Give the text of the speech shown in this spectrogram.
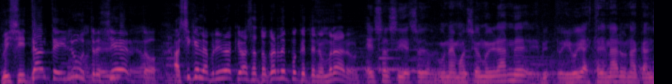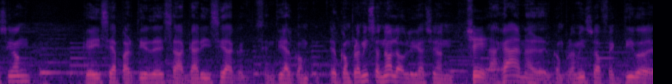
Visitante ilustre, cierto. Así que es la primera vez que vas a tocar después que te nombraron. Eso sí, eso es una emoción muy grande y voy a estrenar una canción que hice a partir de esa caricia, que sentía el, com- el compromiso, no la obligación, Sí. las ganas, el compromiso afectivo de,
